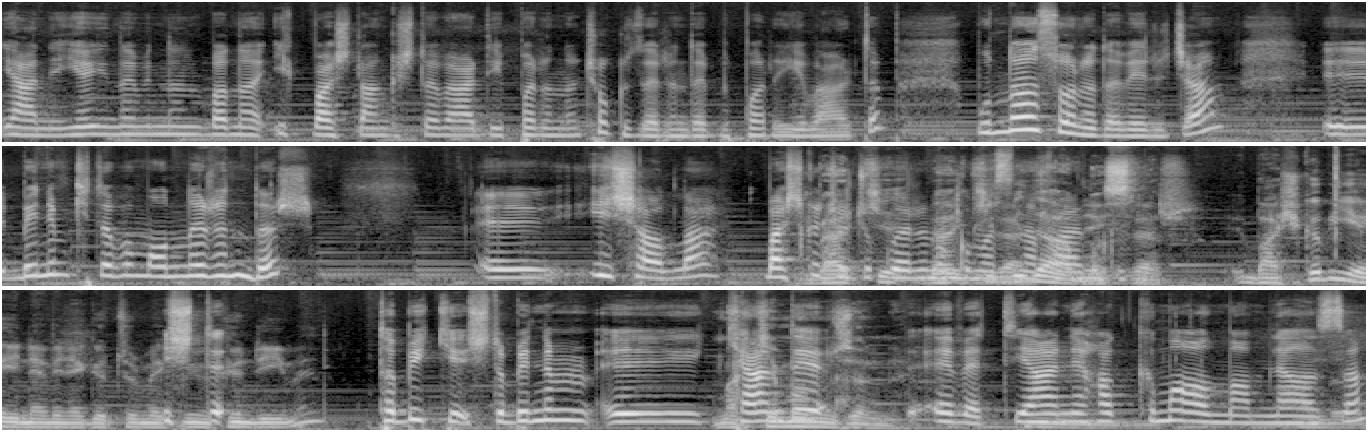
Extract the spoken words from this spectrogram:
yani yayın evinin bana ilk başlangıçta verdiği paranın çok üzerinde bir parayı verdim. Bundan sonra da vereceğim. E, benim kitabım onlarındır. E, inşallah başka Belki- çocukların belki okumasına basar. olur. Başka bir yayın evine götürmek İşte- mümkün değil mi? Tabii ki işte benim e, kendi üzerine. evet yani hakkımı almam lazım.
